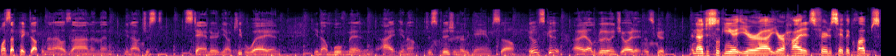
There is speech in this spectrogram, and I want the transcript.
once I picked up, and then I was on, and then you know just standard, you know, keep away and you know movement and I, you know, just vision of the game. So it was good. I, I really enjoyed it. It was good. And now, just looking at your uh, your height, it's fair to say the club's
